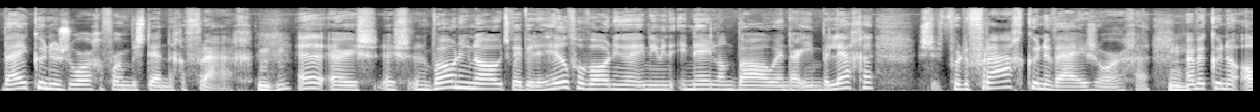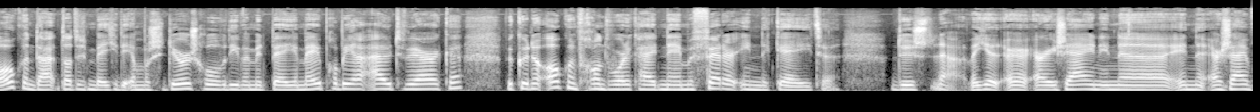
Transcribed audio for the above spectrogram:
wij kunnen zorgen voor een bestendige vraag. hm. er, is, er is een woningnood. Wij willen heel veel woningen in, in Nederland bouwen en daarin beleggen. Dus voor de vraag kunnen wij zorgen. Mhm. Maar we kunnen ook, en da dat is een beetje de ambassadeursrol die we met PME proberen uit te werken. We kunnen ook een verantwoordelijkheid nemen verder in de keten. Dus nou, weet je, er, er zijn, in, uh, in, er zijn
